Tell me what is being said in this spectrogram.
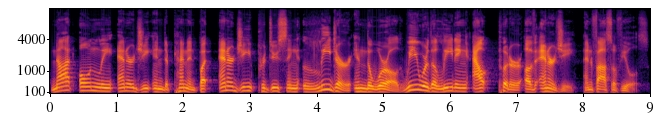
not only energy independent, but energy producing leader in the world. We were the leading outputter of energy and fossil fuels.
